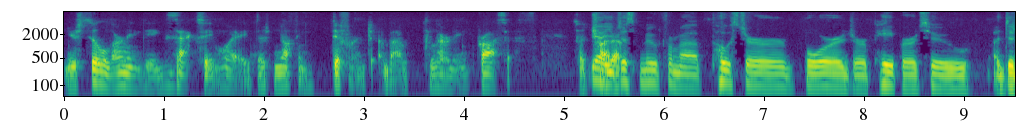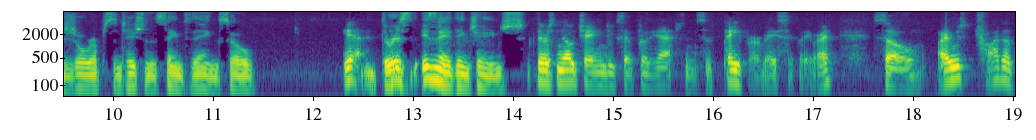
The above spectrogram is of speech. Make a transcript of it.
you're still learning the exact same way. There's nothing different about the learning process. So yeah, you to, just move from a poster board or paper to a digital representation of the same thing. So yeah, there is isn't anything changed. There's no change except for the absence of paper, basically, right? So I always try to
